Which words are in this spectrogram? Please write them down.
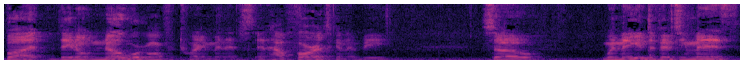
but they don't know we're going for 20 minutes and how far it's gonna be. So when they get to 15 minutes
